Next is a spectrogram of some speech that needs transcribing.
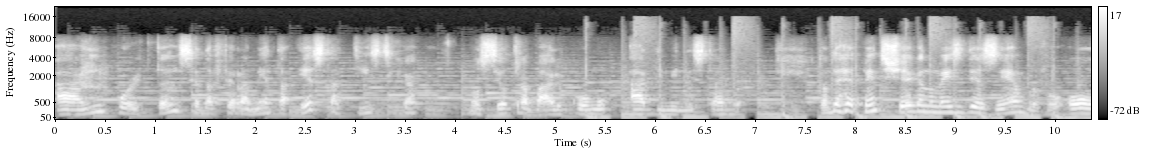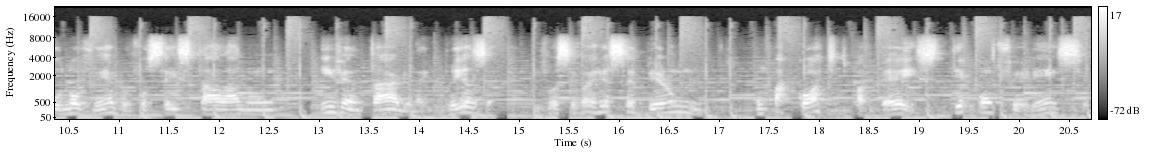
a importância da ferramenta estatística no seu trabalho como administrador. Então, de repente, chega no mês de dezembro ou novembro, você está lá num inventário na empresa e você vai receber um, um pacote de papéis de conferência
